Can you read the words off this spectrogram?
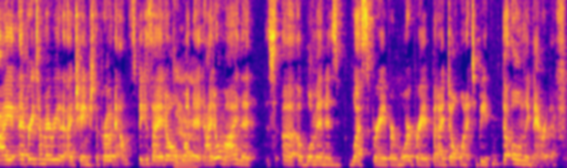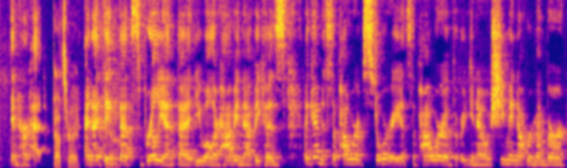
I every time I read it, I change the pronouns because I don't yeah. want it. I don't mind that a, a, woman is less brave or more brave, but I don't want it to be the only narrative in her head. That's right. And I think yeah. that's brilliant that you all are having that because again, it's the power of story. It's the power of you know she may not remember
